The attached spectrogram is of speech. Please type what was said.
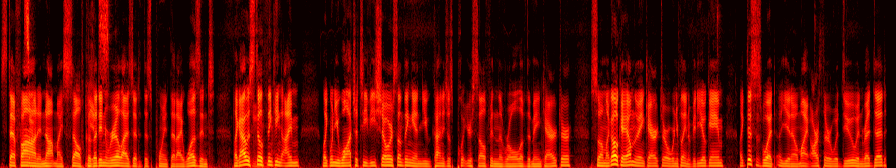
Stefan So- and not myself because I didn't realize it at this point that I wasn't like I was still Mm. thinking I'm like when you watch a TV show or something and you kind of just put yourself in the role of the main character. So I'm like, okay, I'm the main character. Or when you're playing a video game, like this is what uh, you know my Arthur would do in Red Dead.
